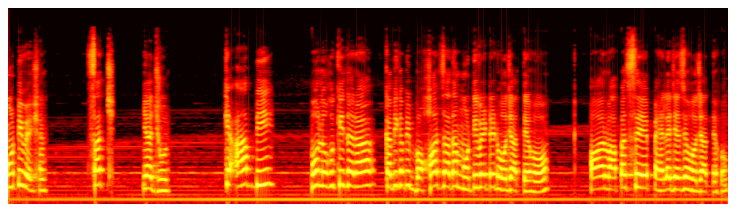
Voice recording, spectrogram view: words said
मोटिवेशन, सच या झूठ? क्या आप भी वो लोगों की तरह कभी कभी बहुत ज़्यादा मोटिवेटेड हो जाते हो और वापस से पहले जैसे हो जाते हो?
